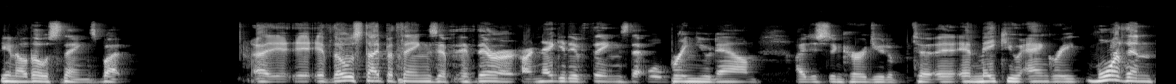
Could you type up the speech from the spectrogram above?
you know those things, but. Uh, if those type of things, if, if there are, are negative things that will bring you down, I just encourage you to, to and make you angry more than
